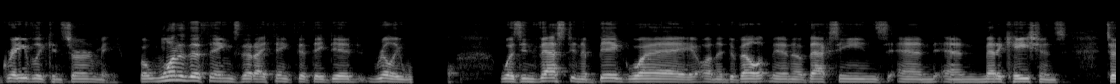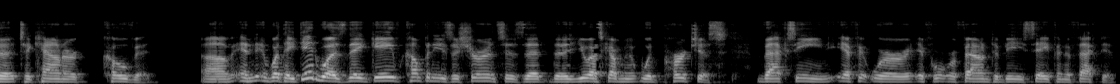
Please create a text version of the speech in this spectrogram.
gravely concern me. But one of the things that I think that they did really well was invest in a big way on the development of vaccines and and medications to, to counter COVID. Um, and what they did was they gave companies assurances that the U.S. government would purchase vaccine if it were if it were found to be safe and effective.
